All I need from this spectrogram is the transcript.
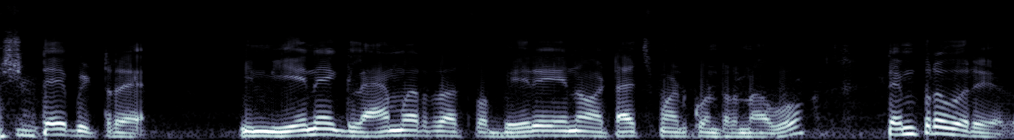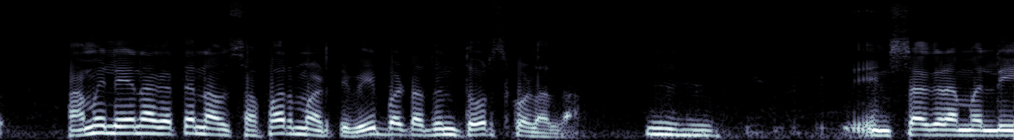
ಅಷ್ಟೇ ಬಿಟ್ಟರೆ ನಿಮ್ಗೆ ಏನೇ ಗ್ಲಾಮರ್ ಅಥವಾ ಬೇರೆ ಏನೋ ಅಟ್ಯಾಚ್ ಮಾಡ್ಕೊಂಡ್ರೆ ನಾವು ಟೆಂಪ್ರವರಿ ಅದು. ಆಮೇಲೆ ಏನಾಗುತ್ತೆ ನಾವು ಸಫರ್ ಮಾಡ್ತೀವಿ ಬಟ್ ಅದನ್ನು ತೋರಿಸ್ಕೊಳ್ಳಲ್ಲ ಇನ್ಸ್ಟಾಗ್ರಾಮಲ್ಲಿ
